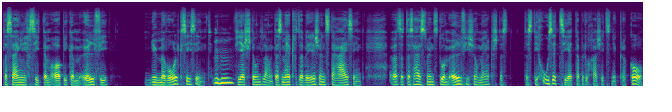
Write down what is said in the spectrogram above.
dass sie eigentlich seit dem Abend um 11 Uhr nicht mehr wohl sind. Mhm. Vier Stunden lang. Das merken sie aber erst, wenn sie daheim sind. Also das heißt, wenn du um 11 Uhr schon merkst, dass, dass dich rauszieht, aber du kannst jetzt nicht gerade gehen,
